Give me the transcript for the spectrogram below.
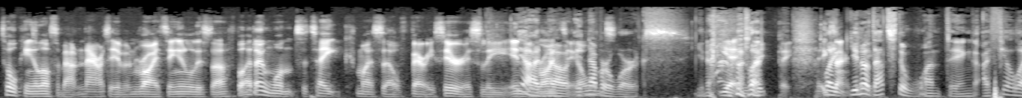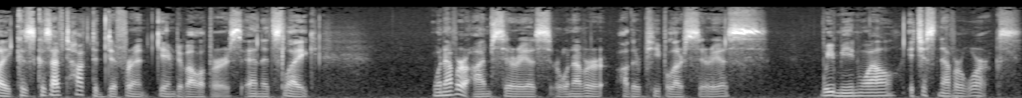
talking a lot about narrative and writing and all this stuff, but I don't want to take myself very seriously in yeah, the writing. No, it never works. You know, yeah, exactly. like, exactly. like you know, that's the one thing I feel like because because I've talked to different game developers, and it's like whenever I'm serious or whenever other people are serious, we mean well. It just never works.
